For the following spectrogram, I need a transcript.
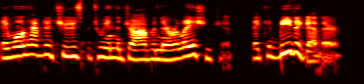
they won't have to choose between the job and their relationship. They can be together.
